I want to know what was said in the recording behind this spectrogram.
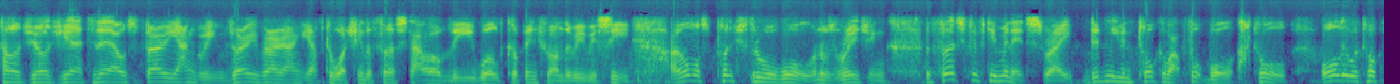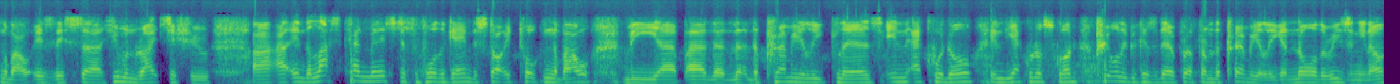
Hello, George. Yeah, today I was very angry, very, very angry after watching the first hour of the World Cup intro on the BBC. I almost punched through a wall and I was raging. The first 50 minutes, right, didn't even talk about football at all. All they were talking about is this uh, human rights issue. Uh, uh in the last 10 minutes, just before the game, they started talking about the, uh, uh, the, the, the Premier League players in Ecuador, in the Ecuador squad, purely because they're from the Premier League and no other reason, you know.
